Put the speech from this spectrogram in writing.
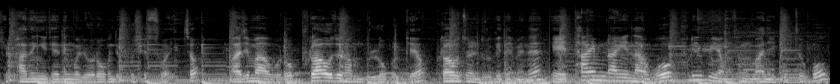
이렇게 반응이 되는 걸 여러분들 보실 수가 있죠. 마지막으로 브라우저를 한번 눌러볼게요. 브라우저를 누르게 되면은 이 타임라인하고 프리뷰 영상만 이렇게 뜨고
